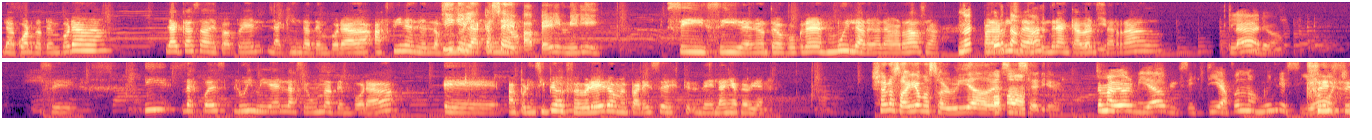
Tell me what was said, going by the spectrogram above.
la cuarta temporada. La Casa de Papel, la quinta temporada, a fines del 2021. ¿Sigue la casa de papel, Mili? Sí, sigue, no te lo puedo creer, es muy larga la verdad, o sea, No para mí ya la tendrían que haber cerrado. Claro. Sí. Y después Luis Miguel, la segunda temporada, eh, a principios de febrero, me parece, este- del año que viene. Ya nos habíamos olvidado de esa Oh. serie. Yo me había olvidado que existía, fue en 2018. Sí, sí.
